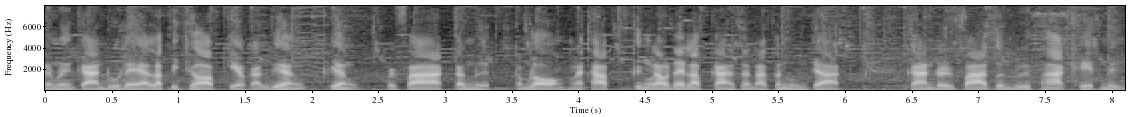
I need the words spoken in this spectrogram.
ดำเนินการดูแลรับผิดชอบเกี่ยวกับเรื่องเครื่องไฟฟ้ากำเนิดสำรองนะครับ ซึ่งเราได้รับการสนับสนุนจากการไฟฟ้าส่วนภูมิภาคเขตหนึ่ง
